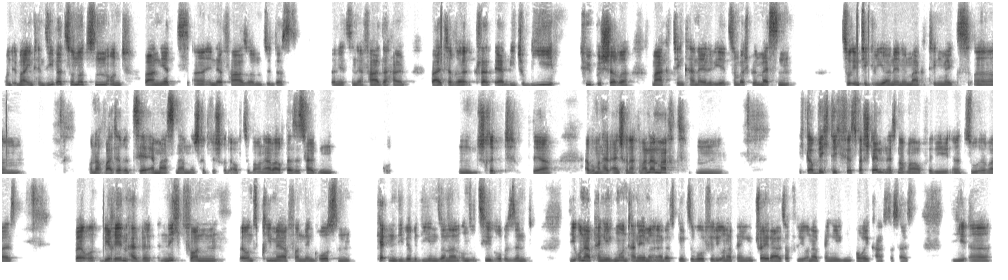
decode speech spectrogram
und immer intensiver zu nutzen und waren jetzt äh, in der Phase und sind das dann jetzt in der Phase halt weitere eher B2B typischere Marketingkanäle wie jetzt zum Beispiel Messen zu integrieren in den Marketingmix ähm, und auch weitere CRM-Maßnahmen Schritt für Schritt aufzubauen. Aber auch das ist halt ein, ein Schritt, der, wo man halt einen Schritt nach dem anderen macht. Hm. Ich glaube, wichtig fürs Verständnis nochmal auch für die äh, Zuhörer ist, bei, wir reden halt nicht von, bei uns primär von den großen Ketten, die wir bedienen, sondern unsere Zielgruppe sind die unabhängigen Unternehmer. Das gilt sowohl für die unabhängigen Trader als auch für die unabhängigen Horecast. Das heißt, die äh,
